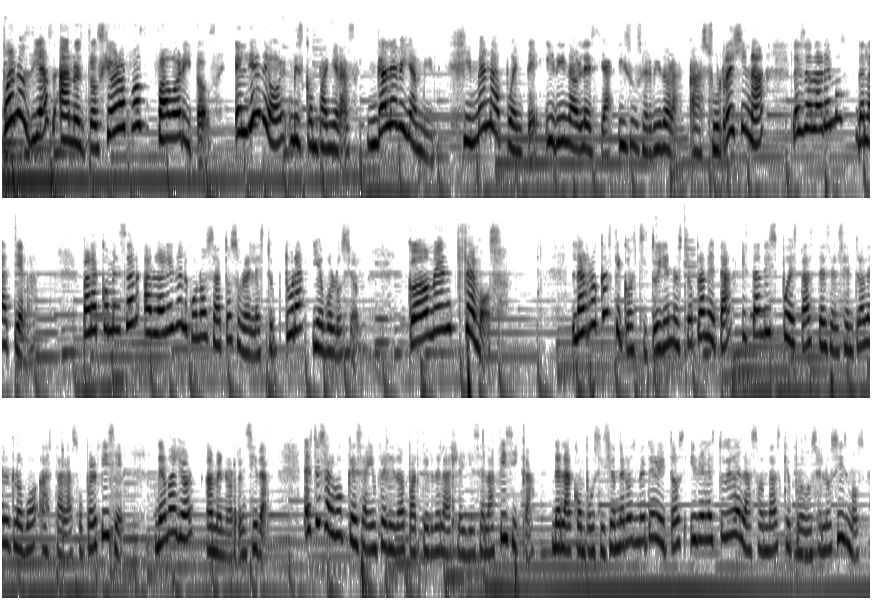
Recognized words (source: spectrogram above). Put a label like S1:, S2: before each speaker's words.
S1: Buenos días a nuestros geógrafos favoritos. El día de hoy, mis compañeras Gale Villamil, Jimena Puente, Irina Olesia y su servidora Azul Regina les hablaremos de la Tierra. Para comenzar, hablaré de algunos datos sobre la estructura y evolución. ¡Comencemos! Las rocas que constituyen nuestro planeta están dispuestas desde el centro del globo hasta la superficie, de mayor a menor densidad. Esto es algo que se ha inferido a partir de las leyes de la física, de la composición de los meteoritos y del estudio de las ondas que producen los sismos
